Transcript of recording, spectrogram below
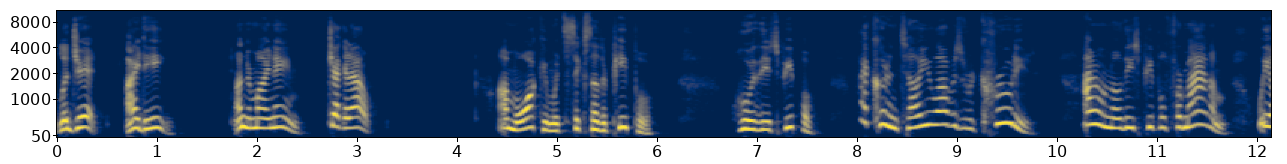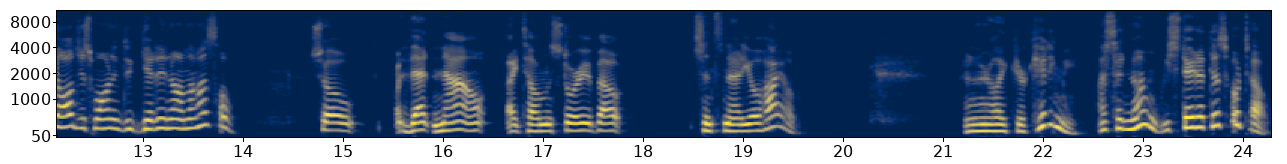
Legit, ID, under my name. Check it out. I'm walking with six other people. Who are these people? I couldn't tell you. I was recruited. I don't know these people from Adam. We all just wanted to get in on the hustle. So that now I tell them the story about Cincinnati, Ohio. And they're like, You're kidding me. I said, No, we stayed at this hotel.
